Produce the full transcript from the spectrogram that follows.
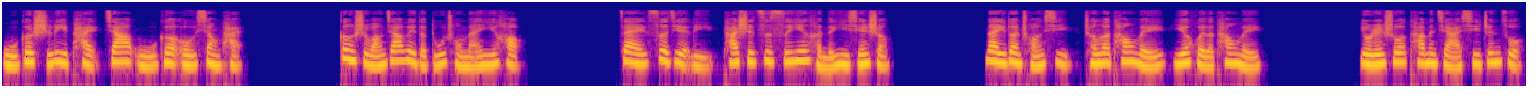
五个实力派加五个偶像派，更是王家卫的独宠男一号。在色戒里，他是自私阴狠的易先生。那一段床戏成了汤唯，也毁了汤唯。有人说他们假戏真做。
